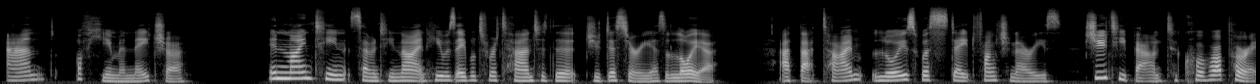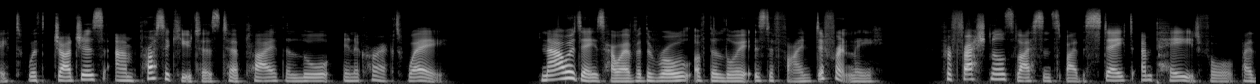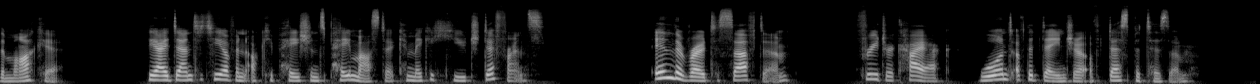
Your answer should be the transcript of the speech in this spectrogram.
and of human nature. In 1979, he was able to return to the judiciary as a lawyer. At that time, lawyers were state functionaries, duty bound to cooperate with judges and prosecutors to apply the law in a correct way. Nowadays, however, the role of the lawyer is defined differently. Professionals licensed by the state and paid for by the market. The identity of an occupation's paymaster can make a huge difference. In The Road to Serfdom, Friedrich Hayek warned of the danger of despotism.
